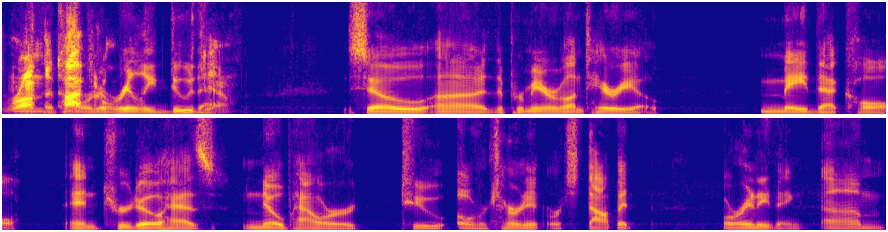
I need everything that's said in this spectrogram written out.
Run have the power to really do that. Yeah. So uh, the premier of Ontario made that call, and Trudeau has no power to overturn it or stop it or anything. Um,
